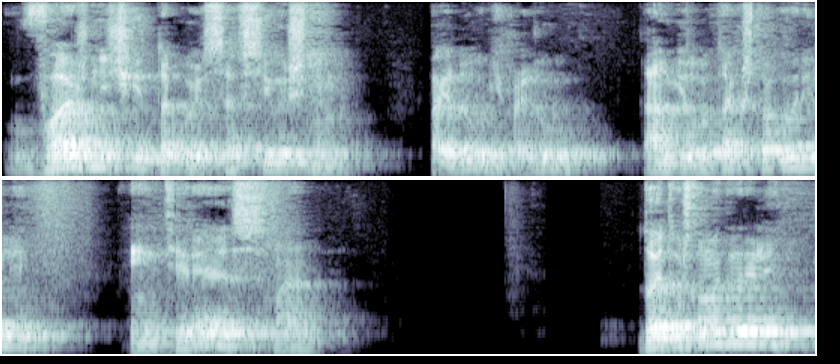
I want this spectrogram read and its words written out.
важничает такой со Всевышним, пойду, не пойду, Ангелы вот так что говорили? Интересно. До этого что мы говорили?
